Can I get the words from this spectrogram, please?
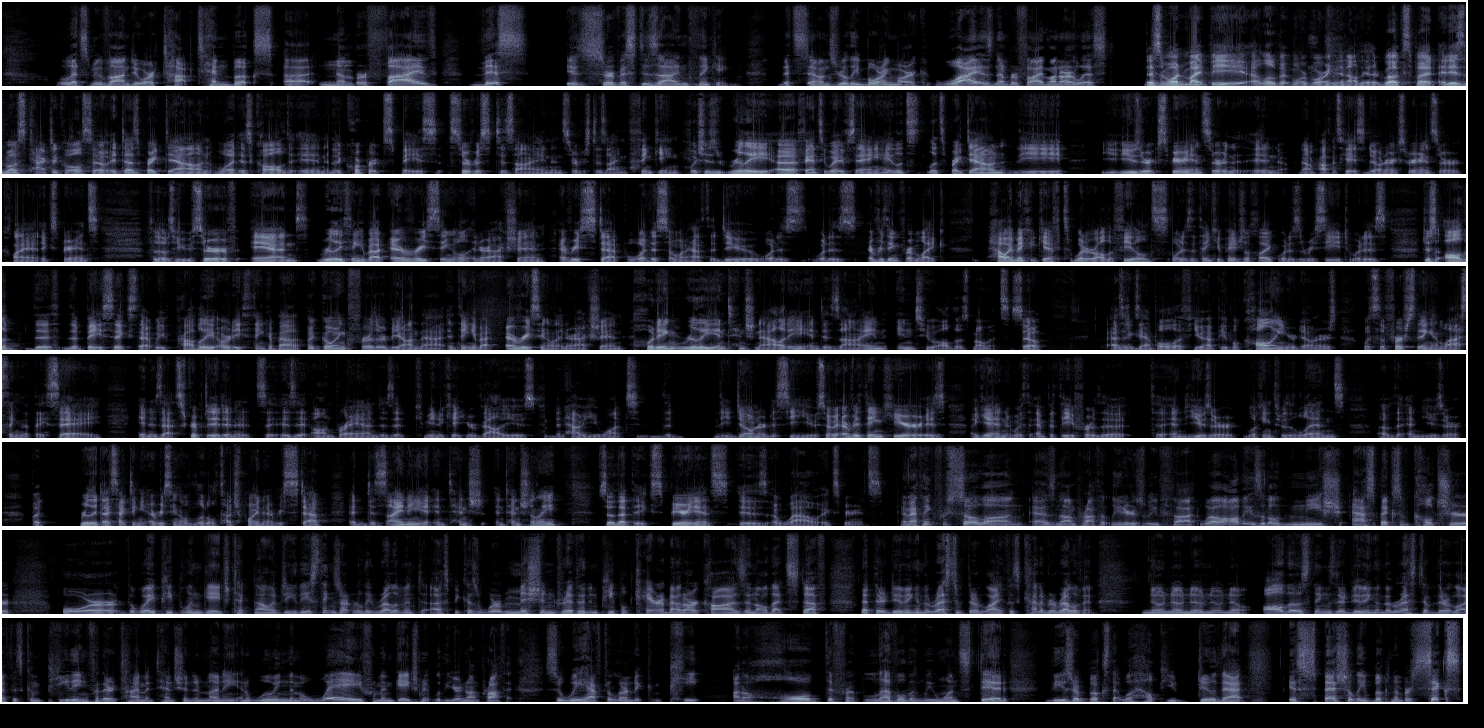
Let's move on to our top 10 books. Uh, number five, this is service design thinking. That sounds really boring, Mark. Why is number five on our list? This one might be a little bit more boring than all the other books, but it is most tactical. So it does break down what is called in the corporate space service design and service design thinking, which is really a fancy way of saying, hey, let's let's break down the user experience, or in, in nonprofits case, donor experience or client experience for those who you serve, and really think about every single interaction, every step. What does someone have to do? What is what is everything from like how I make a gift? What are all the fields? What does the thank you page look like? What is the receipt? What is just all the the the basics that we probably already think about, but going further beyond that and thinking about every single interaction, putting really intentionality and design into all those moments. So as an example, if you have people calling your donors, what's the first thing and last thing that they say? And is that scripted and it's is it on brand? Does it communicate your values and how you want the the donor to see you? So everything here is again with empathy for the the end user, looking through the lens of the end user, but really dissecting every single little touch point every step and designing it intention- intentionally so that the experience is a wow experience. And I think for so long, as nonprofit leaders, we've thought, well, all these little niche aspects of culture or the way people engage technology, these things aren't really relevant to us because we're mission driven and people care about our cause and all that stuff that they're doing and the rest of their life is kind of irrelevant. No, no, no, no, no. All those things they're doing in the rest of their life is competing for their time, attention, and money and wooing them away from engagement with your nonprofit. So we have to learn to compete on a whole different level than we once did. These are books that will help you do that, especially book number six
